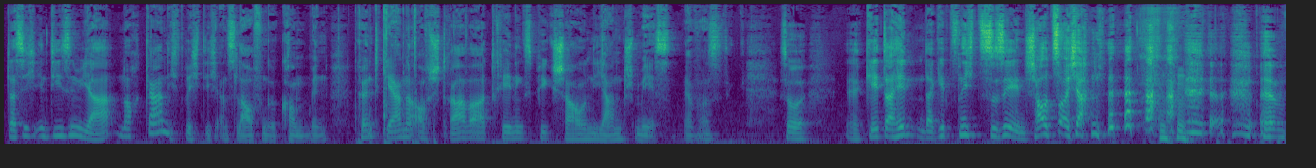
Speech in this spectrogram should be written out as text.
dass ich in diesem Jahr noch gar nicht richtig ans Laufen gekommen bin. Könnt gerne auf Strava Trainingspeak schauen, Jan Schmees. Ja, was, so, geht da hinten, da gibt es nichts zu sehen. Schaut's euch an. Ähm,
